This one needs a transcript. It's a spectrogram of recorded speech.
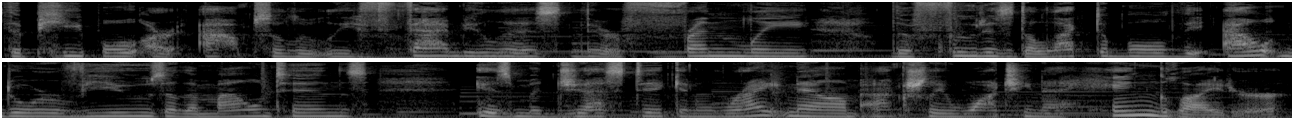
The people are absolutely fabulous, they're friendly, the food is delectable, the outdoor views of the mountains is majestic, and right now I'm actually watching a hang glider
